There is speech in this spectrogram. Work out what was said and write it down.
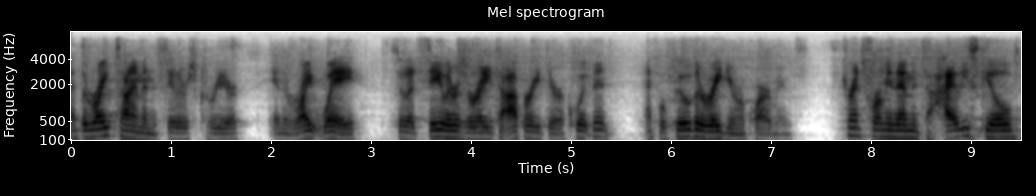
at the right time in a sailor's career in the right way so that sailors are ready to operate their equipment and fulfill their rating requirements, transforming them into highly skilled,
